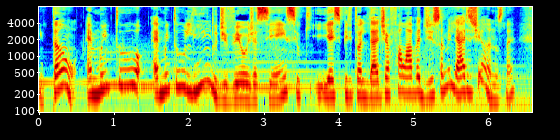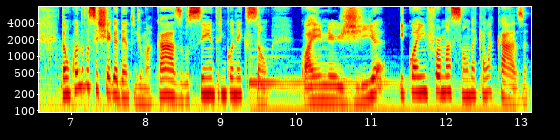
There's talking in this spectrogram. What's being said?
Então, é muito, é muito lindo de ver hoje a ciência e a espiritualidade já falava disso há milhares de anos, né? Então, quando você chega dentro de uma casa, você entra em conexão com a energia e com a informação daquela casa.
